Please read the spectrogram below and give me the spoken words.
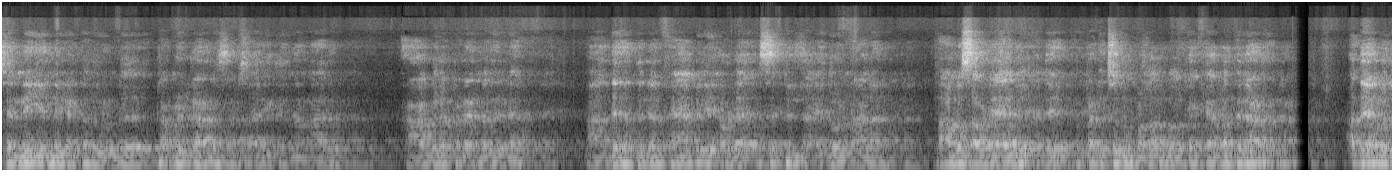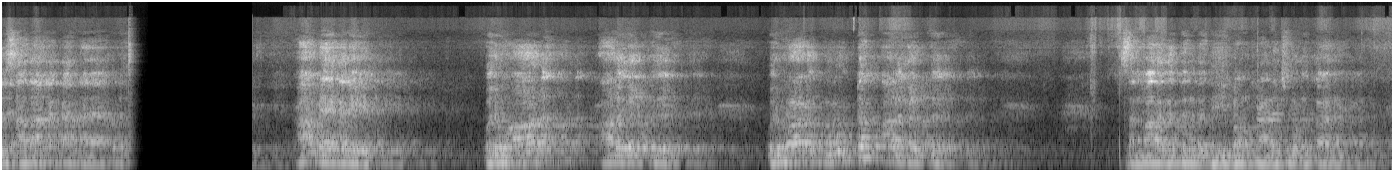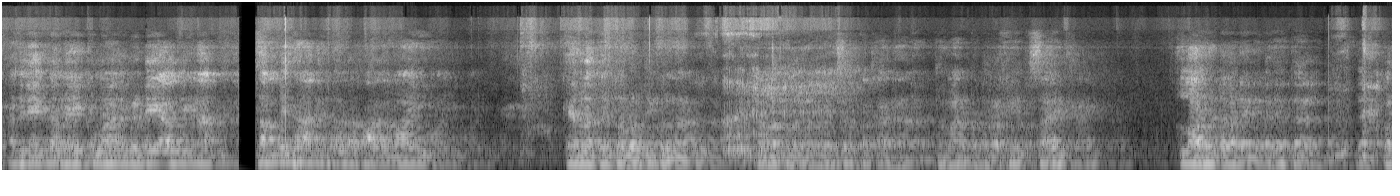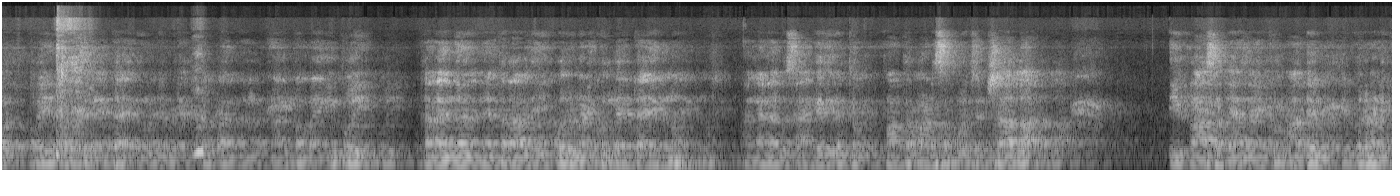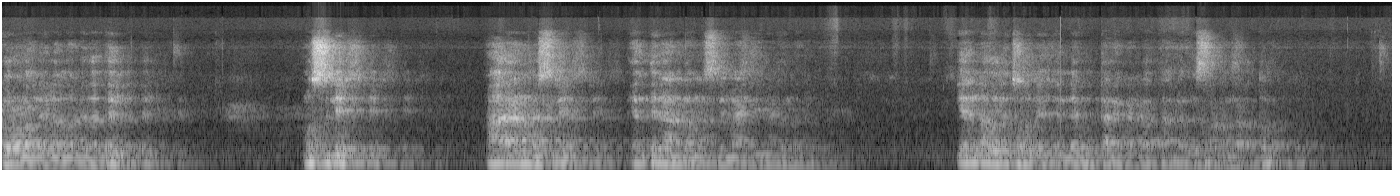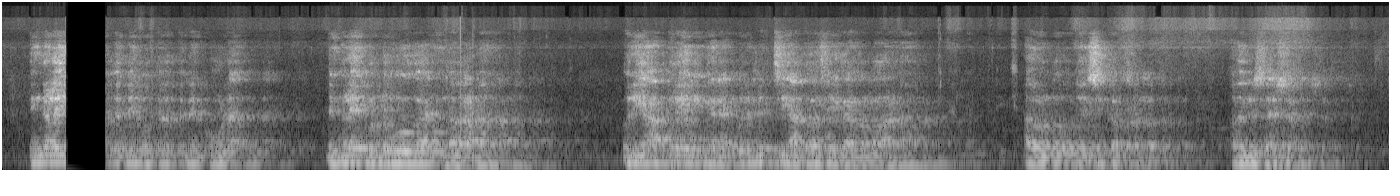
ചെന്നൈ എന്ന് കേട്ടതുകൊണ്ട് തമിഴിലാണ് സംസാരിക്കുന്നതെന്നാലും ആകുലപ്പെടേണ്ടതില്ല അദ്ദേഹത്തിന്റെ ഫാമിലി അവിടെ സെറ്റിൽഡ് ആയതുകൊണ്ടാണ് താമസം അവിടെ ആയത് അദ്ദേഹം പഠിച്ചതും വളർന്നതും ഒക്കെ കേരളത്തിലാണ് അദ്ദേഹം ഒരു സാധാരണക്കാരനായ ഒരു ആ മേഖലയിൽ ഒരുപാട് ആളുകൾക്ക് ഒരുപാട് കൂട്ടം ആളുകൾക്ക് സന്മാർഗത്തിന്റെ ദീപം കാണിച്ചു കൊടുക്കാനും അതിലേക്ക് നയിക്കുവാനും ഇടയാകുന്ന സംവിധാനങ്ങളുടെ ഭാഗമായി കേരളത്തിൽ പ്രവർത്തിക്കുന്ന നമ്മളെപ്പോലുള്ള ചെറുപ്പക്കാരാണ് ബഹുമാനപ്പെട്ട റഫീഖ് സാഹിബ്. അള്ളാഹുന്റെ അനുഗ്രഹത്താൽ കുറേ കുറച്ച് അല്പം വൈകിപ്പോയി കാരണം ഇന്ന് നേത്രാവധി ഒരു മണിക്കൂർ ലേറ്റ് ആയിരുന്നു. അങ്ങനെ ഒരു സാങ്കേതികത്വം മാത്രമാണ് സംഭവിച്ചത്. ഷാല ഈ ക്ലാസ് അദ്ദേഹം ആദ്യം ഒരു മണിക്കൂറോളം നീളുന്ന വിധത്തിൽ മുസ്ലിം ആരാണ് മുസ്ലിം? എന്തിനാണ് മുസ്ലിമായി ജീവിക്കുന്നത്? എന്ന ഒരു ചോദ്യത്തിന്റെ ഉത്തരം കണ്ടെത്താൻ ഒരു ശ്രമം നടത്തും. നിങ്ങളെ ഉത്തരത്തിന്റെ കൂടെ നിങ്ങളെയും എന്നതാണ് ഒരു യാത്രയിൽ ഇങ്ങനെ ഒരുമിച്ച് യാത്ര ചെയ്യുക എന്നുള്ളതാണ് അതുകൊണ്ട് ഉദ്ദേശിക്കപ്പെടുന്നത്. അതിനുശേഷം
